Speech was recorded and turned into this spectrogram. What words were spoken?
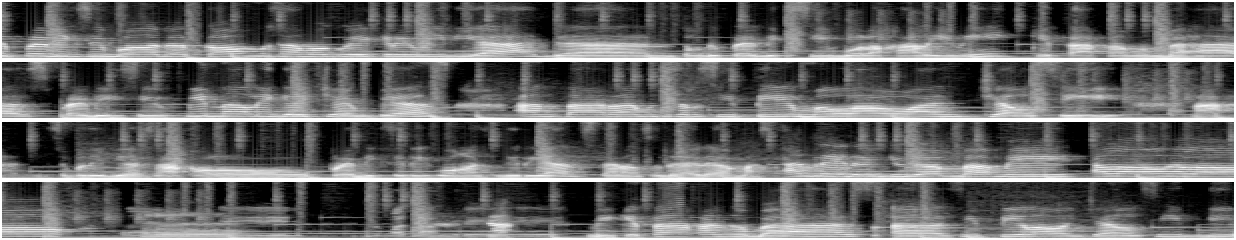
di prediksibola.com bersama gue Kri Widya dan untuk di prediksi bola kali ini kita akan membahas prediksi final Liga Champions antara Manchester City melawan Chelsea. Nah, seperti biasa kalau prediksi di gue nggak sendirian, sekarang sudah ada Mas Andre dan juga Mbak Mei. Halo, halo. Halo. Mas Andre. Nah, nih kita akan ngebahas uh, City lawan Chelsea di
